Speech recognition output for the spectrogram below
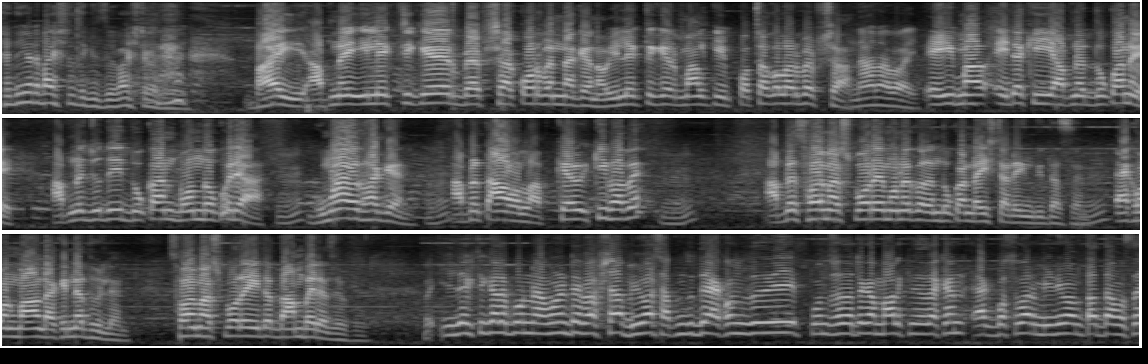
সেদিন বাইশ টাকা কিনছে বাইশ টাকা ভাই আপনি ইলেকট্রিকের ব্যবসা করবেন না কেন? ইলেকট্রিকের মাল কি পচা গলার ব্যবসা? না না ভাই। এই মাল এটা কি আপনার দোকানে? আপনি যদি দোকান বন্ধ কইরা ঘুমায়ও থাকেন আপনি তাও লাভ। কীভাবে? আপনি ছয় মাস পরে মনে করেন দোকানটা স্টার্টিং দিতেছেন। এখন মালটা কিনা ধুইলেন। ছয় মাস পরে এটা দাম বেড়ে যাবে। ইলেকট্রিক্যাল পণ্য এমন একটা ব্যবসা ভিউয়ার্স আপনি যদি এখন যদি পঞ্চাশ হাজার টাকা মাল কিনে দেখেন এক বছর মিনিমাম তার দাম আছে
